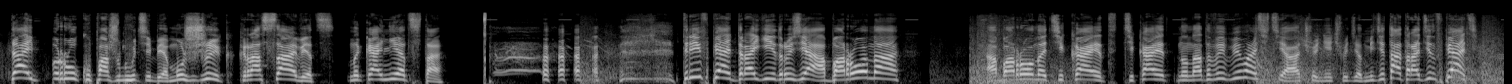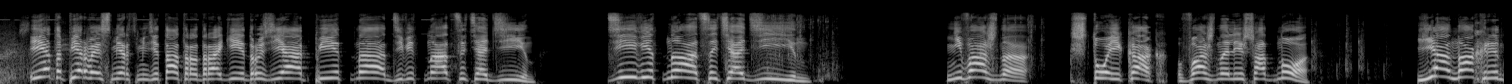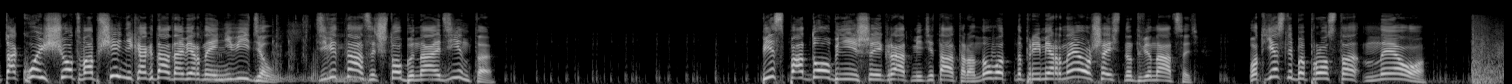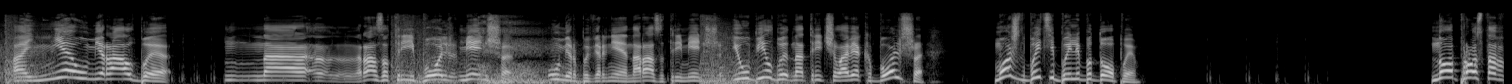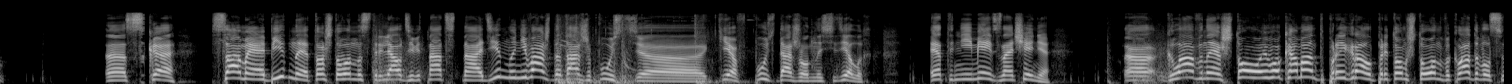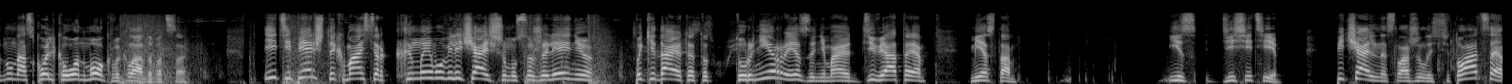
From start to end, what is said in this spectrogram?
Дай руку пожму тебе, мужик, красавец! Наконец-то! 3 в 5, дорогие друзья. Оборона... Оборона текает, текает, но надо выбивать эти. А что, нечего делать. Медитатор 1 в 5. И это первая смерть медитатора, дорогие друзья. Питна 19-1. 19-1. Неважно, что и как. Важно лишь одно. Я нахрен такой счет вообще никогда, наверное, не видел. 19, чтобы на один-то. Бесподобнейшая игра от Медитатора. Ну вот, например, Нео 6 на 12. Вот если бы просто Нео а, не умирал бы на э, раза три боль меньше, умер бы, вернее, на раза три меньше, и убил бы на три человека больше, может быть, и были бы допы. Но просто э, ска... Самое обидное, то, что он настрелял 19 на 1. Ну, неважно, даже пусть, э, Кев, пусть даже он насидел их. Это не имеет значения. Э, главное, что его команда проиграла, при том, что он выкладывался, ну, насколько он мог выкладываться. И теперь Штыкмастер, к моему величайшему сожалению, покидают этот турнир и занимают девятое место из десяти. Печально сложилась ситуация.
